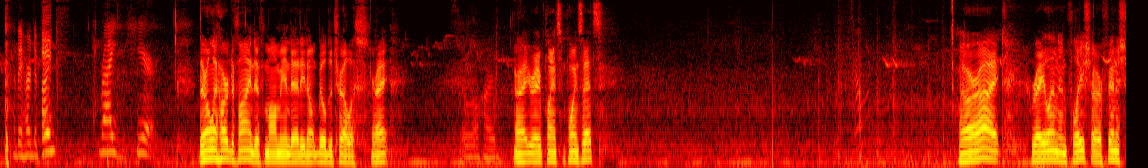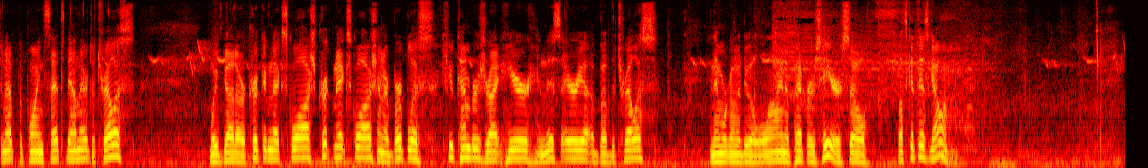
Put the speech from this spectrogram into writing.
Are they hard to find? It's right here. They're only hard to find if mommy and daddy don't build the trellis, right? So real hard. All right, you ready to plant some poinsettias? All right, Raylan and Felicia are finishing up the poinsettias down there to trellis. We've got our crooked neck squash, crooked neck squash, and our burpless cucumbers right here in this area above the trellis. And then we're gonna do a line of peppers here. So let's get this going.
